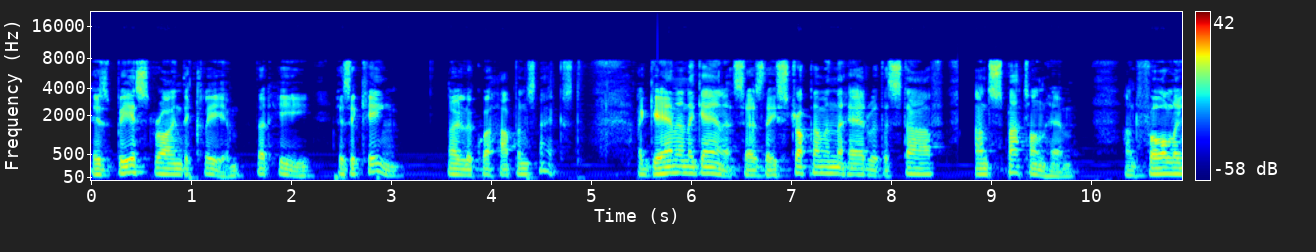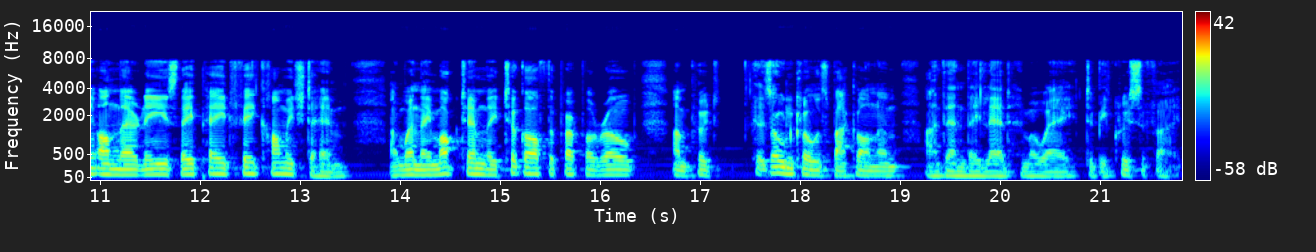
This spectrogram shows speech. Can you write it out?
is based round the claim that he is a king. Now look what happens next. Again and again it says they struck him in the head with a staff and spat on him, and falling on their knees they paid fake homage to him. And when they mocked him, they took off the purple robe and put his own clothes back on him, and then they led him away to be crucified.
